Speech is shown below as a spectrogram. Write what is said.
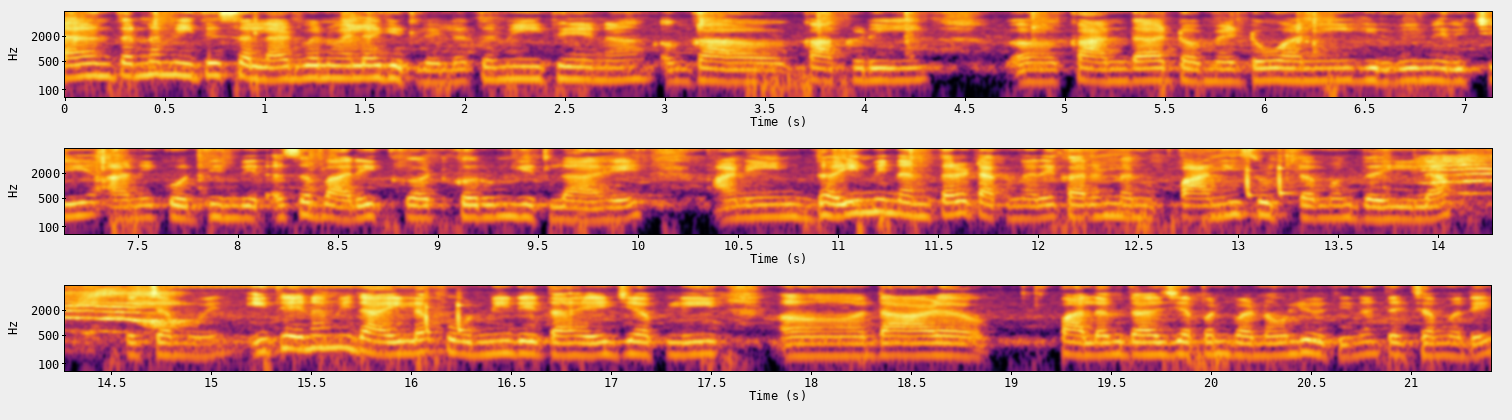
त्यानंतर ना मी इथे सलाड बनवायला घेतलेलं. तर मी इथे ना गा काकडी कांदा टोमॅटो आणि हिरवी मिरची आणि कोथिंबीर असं बारीक कट करून घेतलं आहे. आणि दही मी नंतर टाकणार आहे कारण नं पाणी सुटतं मग दहीला. त्याच्यामुळे. इथे ना मी डाळीला फोडणी देत आहे जी आपली डाळ पालक डाळ जी आपण बनवली होती ना त्याच्यामध्ये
